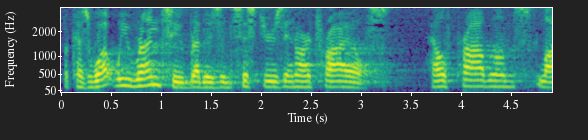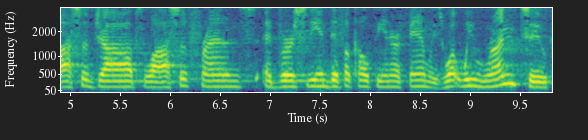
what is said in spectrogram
Because what we run to, brothers and sisters, in our trials, health problems, loss of jobs, loss of friends, adversity and difficulty in our families, what we run to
